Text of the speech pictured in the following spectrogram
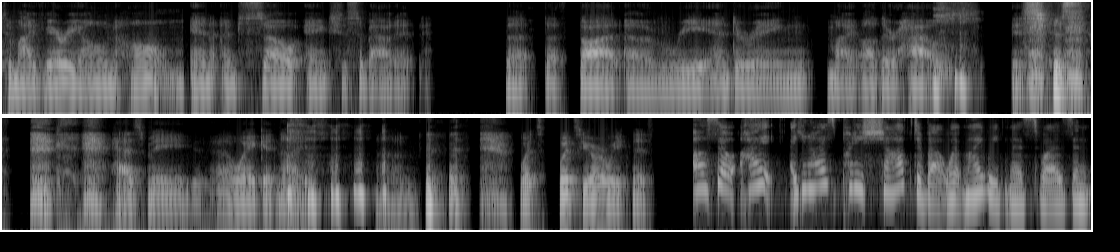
to my very own home, and I'm so anxious about it. the The thought of re-entering my other house is just has me awake at night. um, what's what's your weakness? Oh, so I, you know, I was pretty shocked about what my weakness was, and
